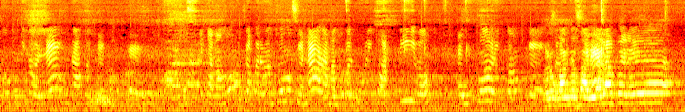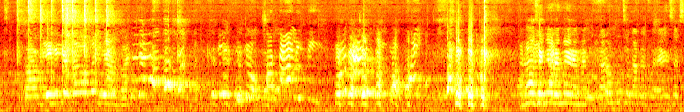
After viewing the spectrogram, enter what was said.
fue un poquito lenta porque como que no se explicaba mucho, pero me mantuvo emocionada, mantuvo al público activo, eufórico. Que Pero cuando salía la pelea, también ella estaba peleando. Yo, fatality, fatality. No, señores, miren, me gustaron mucho las referencias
